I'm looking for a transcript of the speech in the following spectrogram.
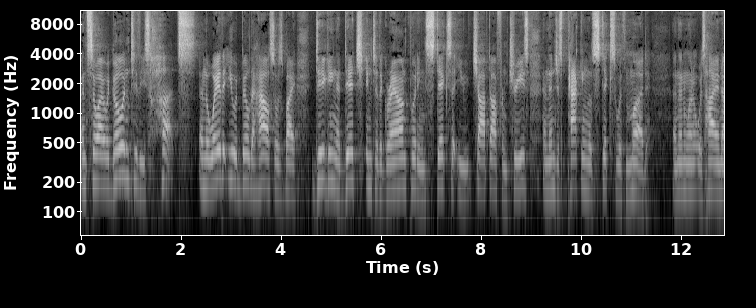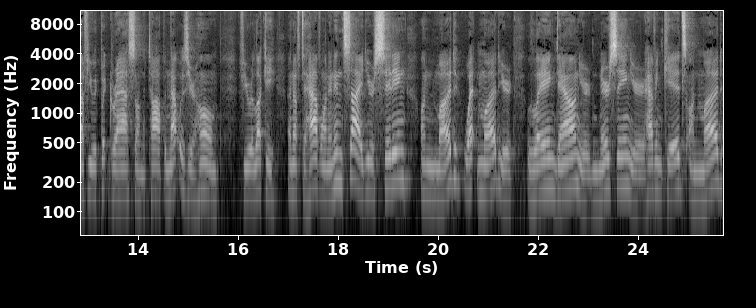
And so I would go into these huts, and the way that you would build a house was by digging a ditch into the ground, putting sticks that you chopped off from trees, and then just packing those sticks with mud. And then when it was high enough, you would put grass on the top, and that was your home if you were lucky enough to have one. And inside, you're sitting on mud, wet mud. You're laying down, you're nursing, you're having kids on mud.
